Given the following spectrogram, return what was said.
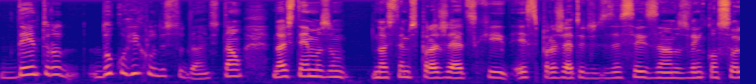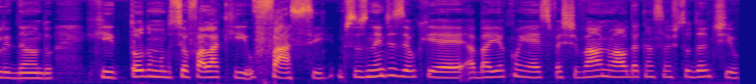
dentro do currículo do estudante. Então, nós temos um nós temos projetos que esse projeto de 16 anos vem consolidando, que todo mundo, se eu falar aqui, o FACE, não preciso nem dizer o que é, a Bahia conhece, Festival Anual da Canção Estudantil.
